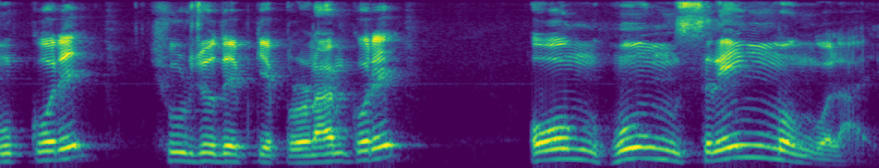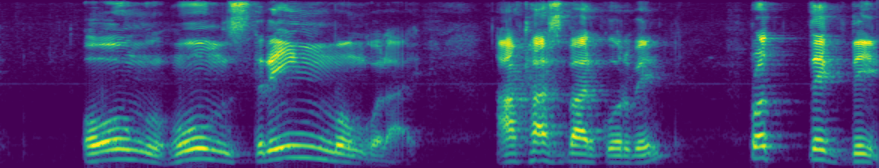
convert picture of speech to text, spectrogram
মুখ করে সূর্যদেবকে প্রণাম করে, ওং হুং শ্রেং মঙ্গলায়, ওং হুং শ্রেং মঙ্গলায়। আঠাশ বার করবেন, প্রত্যেক দিন,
